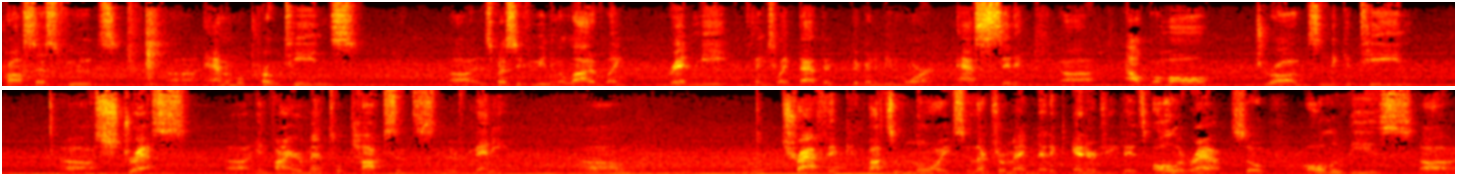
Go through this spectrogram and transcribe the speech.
processed foods, uh, animal proteins, uh, especially if you're eating a lot of like red meat and things like that, they're, they're going to be more acidic. Uh, alcohol, drugs, nicotine, uh, stress, uh, environmental toxins, there's many. Um, traffic, lots of noise, electromagnetic energy, it's all around. So all of these uh,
